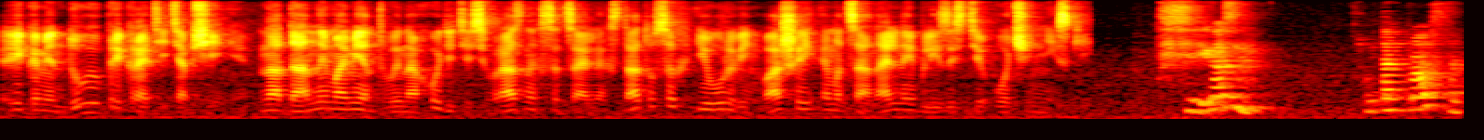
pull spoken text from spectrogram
Рекомендую прекратить общение. На данный момент вы находитесь в разных социальных статусах и уровень вашей эмоциональной близости очень низкий. Ты серьезно? Вот так просто?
